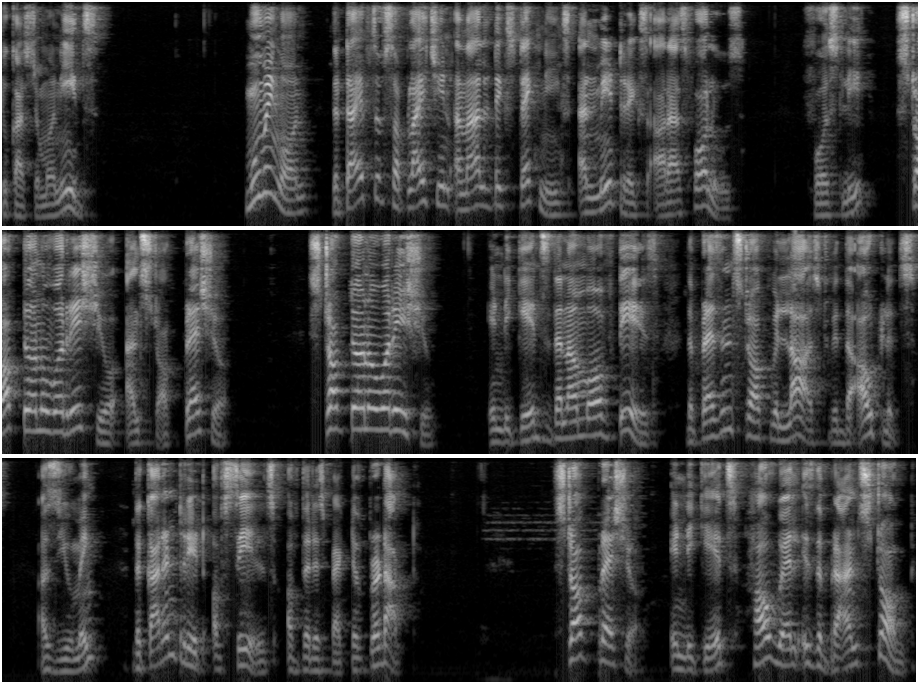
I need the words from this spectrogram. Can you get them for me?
to customer needs. Moving on, the types of supply chain analytics techniques and metrics are as follows. Firstly, stock turnover ratio and stock pressure. Stock turnover ratio indicates the number of days the present stock will last with the outlets, assuming the current rate of sales of the respective product. Stock pressure indicates how well is the brand stocked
